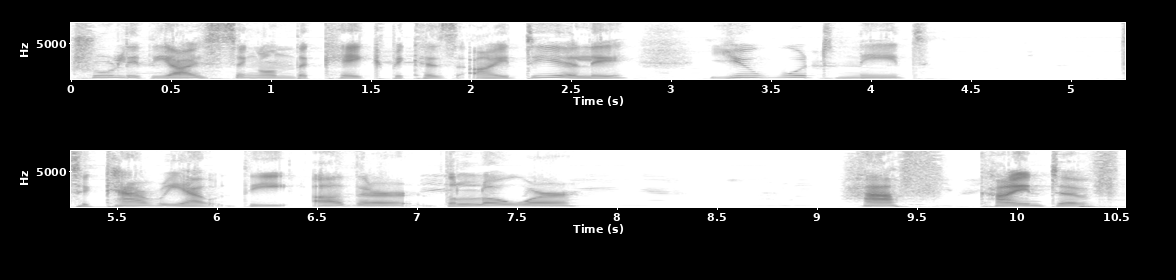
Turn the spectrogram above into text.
truly the icing on the cake because ideally you would need to carry out the other, the lower half kind of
